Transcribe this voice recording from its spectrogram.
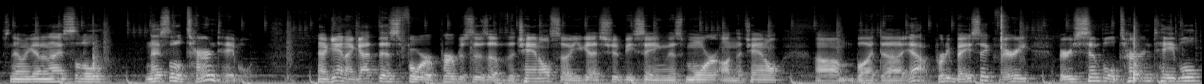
So now we got a nice little, nice little turntable. Now again, I got this for purposes of the channel, so you guys should be seeing this more on the channel. Um, but uh, yeah, pretty basic, very, very simple turntable.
